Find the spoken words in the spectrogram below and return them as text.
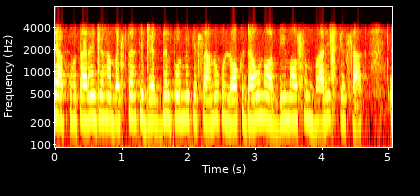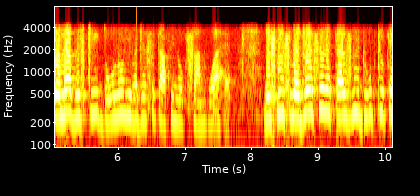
से आपको बता रहे हैं, जहाँ बस्तर के जगदलपुर में किसानों को लॉकडाउन और बेमौसम बारिश के साथ ओलावृष्टि दोनों ही वजह से काफ़ी नुकसान हुआ है। जिसकी इस वजह से वे कर्ज में डूब चुके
